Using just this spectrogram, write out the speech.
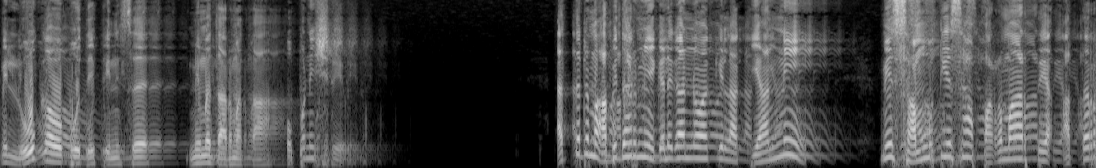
මේ ලෝක අවබෝධය පිණිස මෙම ධර්මතා උපනිශ්‍රේ වෙනවා. ඇත්තටම අභිධර්මය ඉගෙන ගන්නවා කියලා කියන්නේ මේ සම්මුතිය සහ පරමාර්ථය අතර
